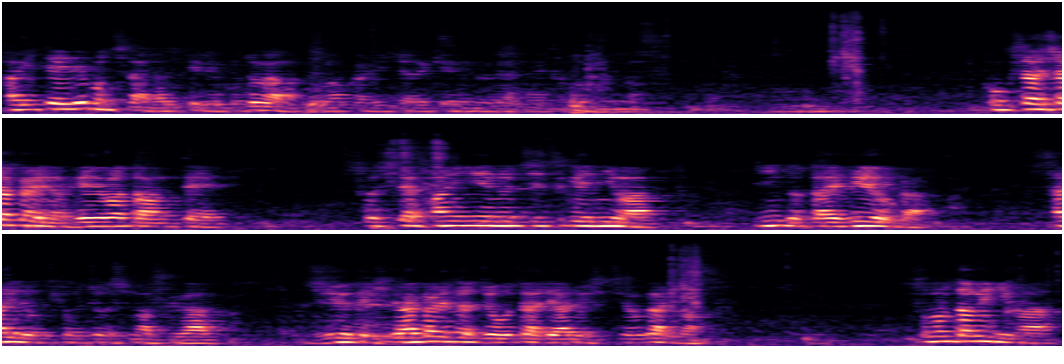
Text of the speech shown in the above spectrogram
海底でもつながっていることがお分かりいただけるのではないかと思います。国際社会の平和と安定そして繁栄の実現にはインド太平洋が再度強調しますが自由で開かれた状態である必要があります。そのためには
